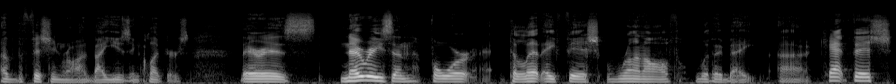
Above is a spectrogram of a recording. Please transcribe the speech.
of the fishing rod by using clickers. There is no reason for to let a fish run off with a bait. Uh, catfish,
